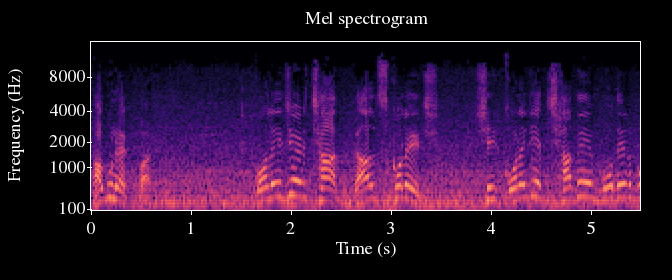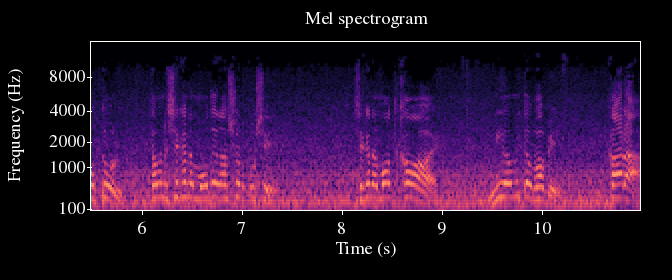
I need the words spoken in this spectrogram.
ভাবুন একবার, কলেজের ছাদ, গার্লস কলেজ, সেই কলেজের ছাদে মদের বোতল, তার মানে সেখানে মদের আসর বসে, সেখানে মদ খাওয়া হয়, নিয়মিতভাবে। কারা?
